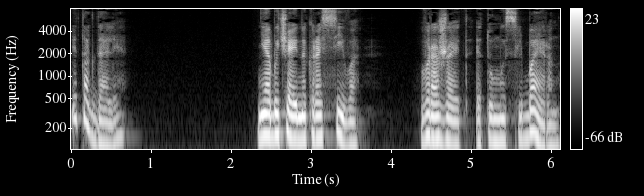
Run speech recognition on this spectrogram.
и так далее. Необычайно красиво выражает эту мысль Байрон.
